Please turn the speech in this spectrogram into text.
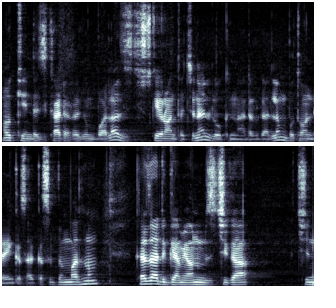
okay እንደዚህ ካደረግን በኋላ እዚች square ዋን ተጭነን lock እናደርጋለን፣ ቦታው እንዳይንቀሳቀስብን ማለት ነው። ከዛ ድጋሚ አሁንም እዚች ጋር ችን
